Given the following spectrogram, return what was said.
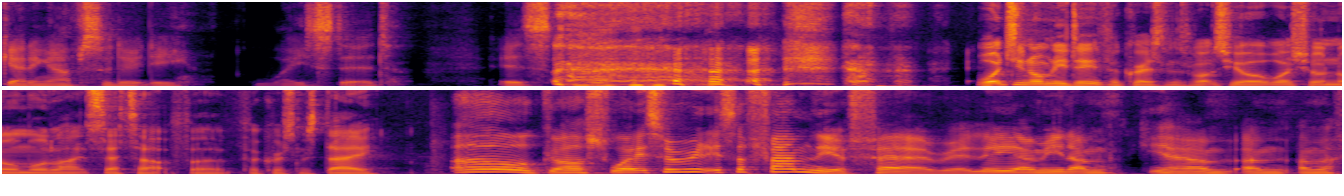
getting absolutely wasted is What do you normally do for Christmas? What's your what's your normal like setup for for Christmas Day? Oh gosh, well it's a really, it's a family affair really. I mean, I'm yeah, I'm I'm I'm a,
